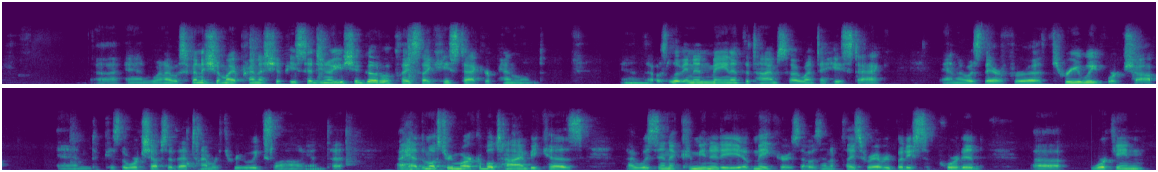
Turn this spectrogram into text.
Uh, and when I was finishing my apprenticeship, he said, "You know, you should go to a place like Haystack or Penland." And I was living in Maine at the time, so I went to Haystack, and I was there for a three-week workshop and because the workshops at that time were three weeks long, and uh, I had the most remarkable time because I was in a community of makers. I was in a place where everybody supported uh, working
